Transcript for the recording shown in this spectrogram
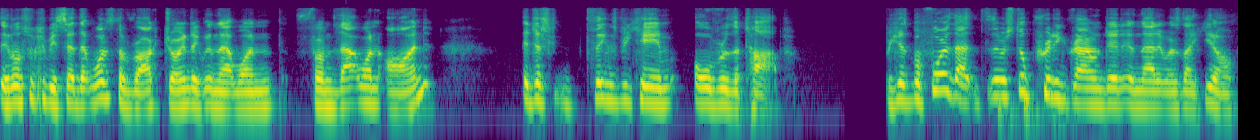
it also could be said that once The Rock joined in that one, from that one on, it just things became over the top. Because before that, they were still pretty grounded in that it was like you know,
